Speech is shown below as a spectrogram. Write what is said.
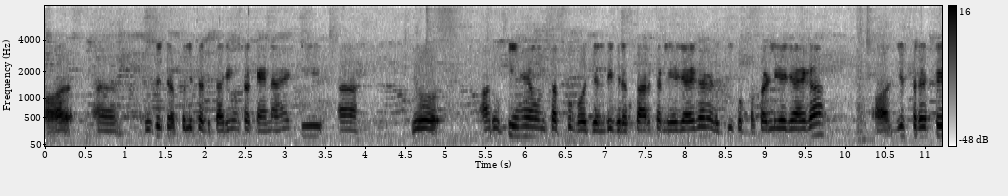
और दूसरी तरफ़ पुलिस अधिकारियों का कहना है कि अ, जो आरोपी हैं उन सबको बहुत जल्दी गिरफ़्तार कर लिया जाएगा लड़की को पकड़ लिया जाएगा और जिस तरह से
